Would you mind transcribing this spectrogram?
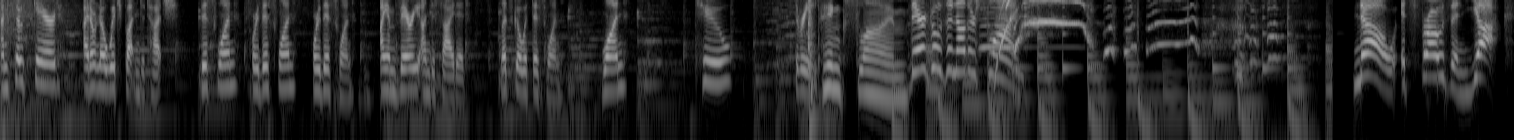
I'm so scared. I don't know which button to touch. This one, or this one, or this one. I am very undecided. Let's go with this one. One, two, three. Pink slime. There goes another slime! No, it's frozen. Yuck!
